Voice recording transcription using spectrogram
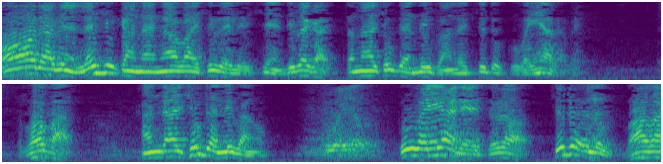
ဩဒါဖြင့်လက်ရှိခန္ဓာ၅ပါးရှုလိုက်လို့ရှိရင်ဒီဘက်ကတဏှာချုပ်တဲ့နိဗ္ဗာန်လည်းကျွတ်တော့ကိုယ်ပိုင်ရတာပဲသဘောပါခန္ဓာချုပ်တဲ့နိဗ္ဗာန်ကိုကိုယ်ပိုင်ရ ကိုယ်ပိုင်ရတယ်ဆိုတော့ကျွတ်တော့အလုံးဘာပါ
